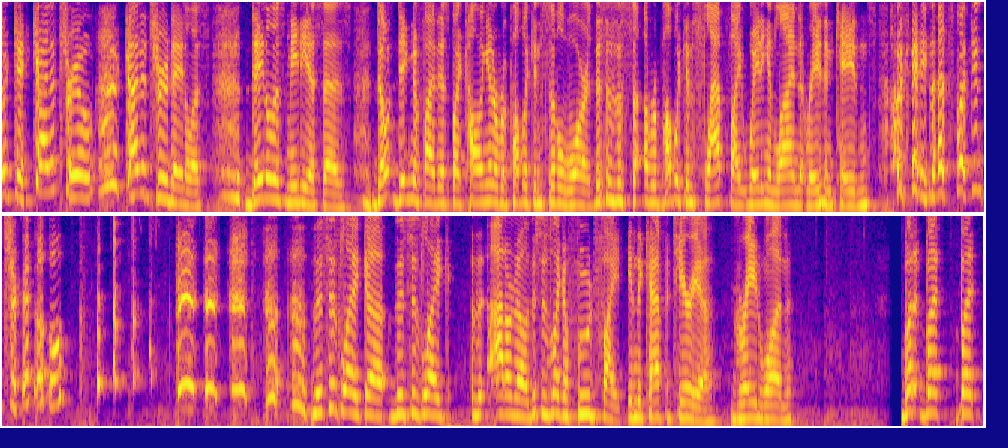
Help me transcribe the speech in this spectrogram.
okay, kind of true. Kind of true, Daedalus. Daedalus Media says, don't dignify this by calling it a Republican Civil War. This is a, a Republican slap fight waiting in line at Raising Cane's. Okay, that's fucking true. this is like, uh, this is like, I don't know, this is like a food fight in the cafeteria, grade one. But, but, but,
